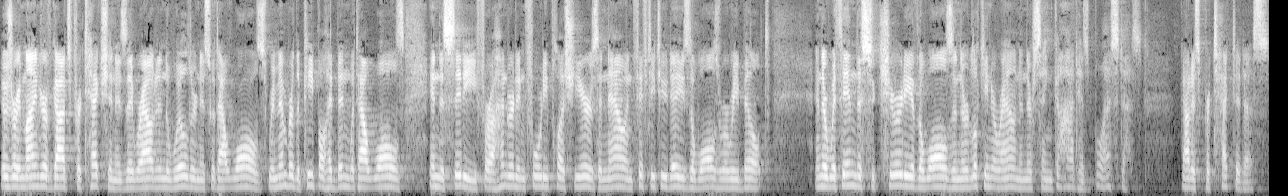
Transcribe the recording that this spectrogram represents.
It was a reminder of God's protection as they were out in the wilderness without walls. Remember, the people had been without walls in the city for 140 plus years, and now in 52 days the walls were rebuilt. And they're within the security of the walls, and they're looking around and they're saying, God has blessed us, God has protected us.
